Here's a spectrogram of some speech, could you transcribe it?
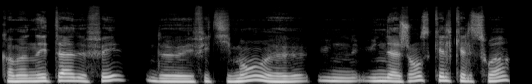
comme un état de fait de, effectivement, euh, une, une agence, quelle qu'elle soit,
